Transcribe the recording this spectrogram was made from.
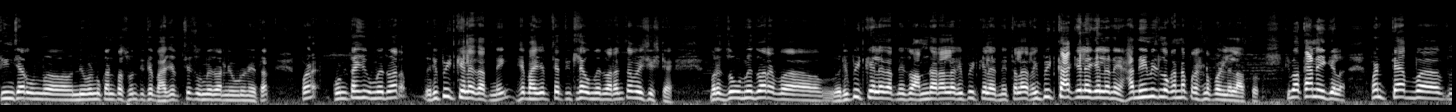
तीन चार उम निवडणुकांपासून तिथे भाजपचेच उमेदवार निवडून येतात. पण कोणताही उमेदवार रिपीट केला जात नाही हे भाजपच्या तिथल्या उमेदवारांचं वैशिष्ट्य आहे. बरं जो उमेदवार रिपीट केला जात नाही जो आमदाराला रिपीट केला जात नाही त्याला रिपीट का केलं गेलं नाही हा नेहमीच लोकांना प्रश्न पडलेला असतो. किंवा का नाही केलं? पण त्या ब-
